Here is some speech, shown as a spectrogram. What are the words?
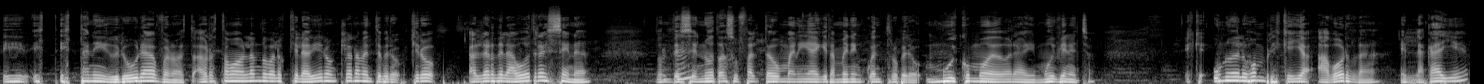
Eh, es- esta negrura, bueno, ahora estamos hablando para los que la vieron claramente, pero quiero hablar de la otra escena donde Ujú. se nota su falta de humanidad que también encuentro, pero muy conmovedora y muy bien hecha. Es que uno de los hombres que ella aborda en la calle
